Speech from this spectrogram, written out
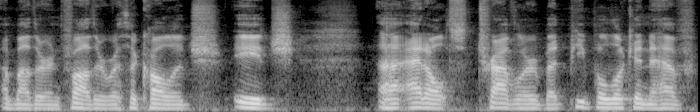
a mother and father with a college age uh, adult traveler, but people looking to have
